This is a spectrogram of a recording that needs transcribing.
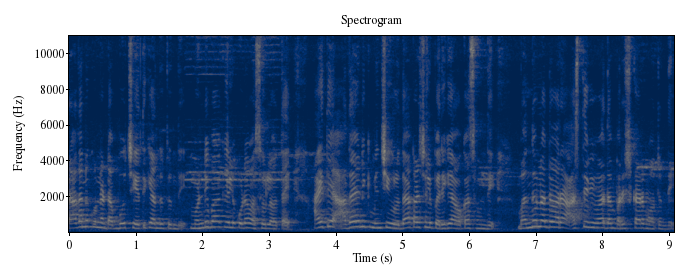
రాదనుకున్న డబ్బు చేతికి అందుతుంది. మొండి బాకీలు కూడా వసూలవుతాయి. అయితే ఆదాయానికి మించి వృధా ఖర్చులు పెరిగే అవకాశం ఉంది. బంధువుల ద్వారా ఆస్తి వివాదం పరిష్కారం అవుతుంది.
